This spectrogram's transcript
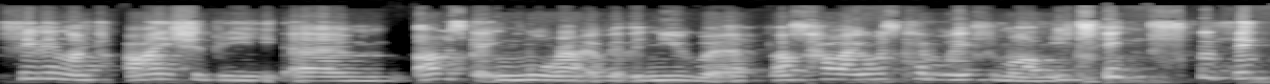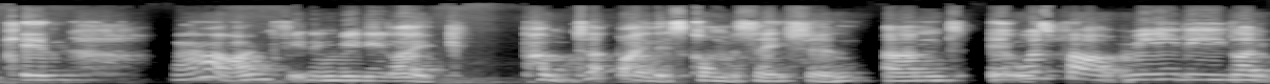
feeling like I should be. Um, I was getting more out of it than you were. That's how I always came away from our meetings, thinking, "Wow, I'm feeling really like." pumped up by this conversation and it always felt really like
